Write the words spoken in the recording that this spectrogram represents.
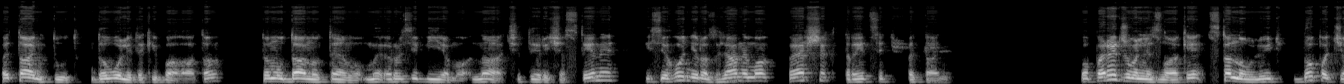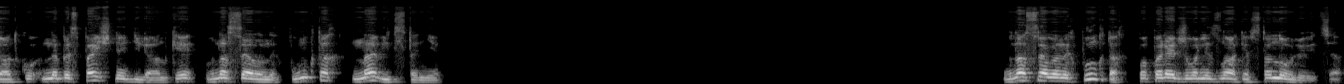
Питань тут доволі таки багато. Тому дану тему ми розіб'ємо на 4 частини і сьогодні розглянемо перших 30 питань. Попереджувальні знаки встановлюють до початку небезпечної ділянки в населених пунктах на відстані. В населених пунктах попереджувальні знаки встановлюються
